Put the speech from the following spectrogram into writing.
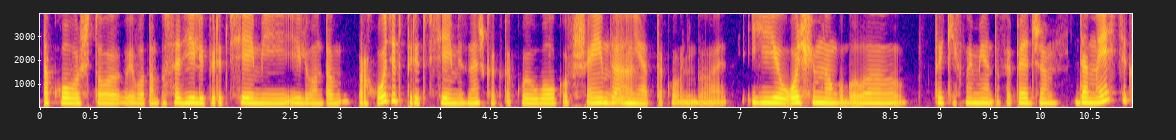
такого, что его там посадили перед всеми, или он там проходит перед всеми, знаешь, как такой walk of shame. Да. Нет, такого не бывает. И очень много было таких моментов. Опять же, domestic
